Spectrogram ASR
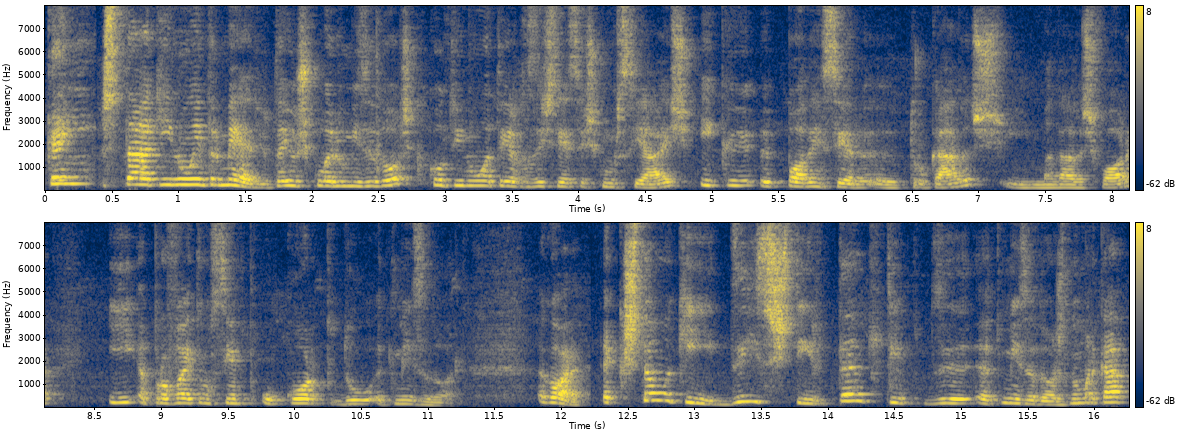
Quem está aqui no intermédio tem os claromizadores que continuam a ter resistências comerciais e que eh, podem ser uh, trocadas e mandadas fora e aproveitam sempre o corpo do atomizador. Agora, a questão aqui de existir tanto tipo de atomizadores no mercado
